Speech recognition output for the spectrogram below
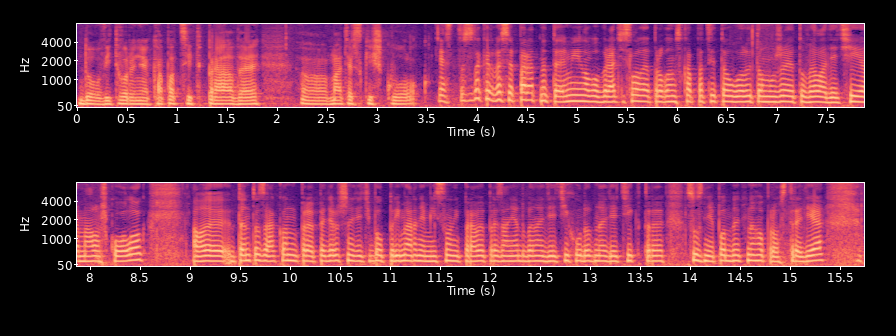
do vytvorenia kapacít práve uh, materských škôlok. Ja, to sú také dve separátne témy, lebo v Bratislave je problém s kapacitou kvôli tomu, že je tu veľa detí a málo škôlok, ale tento zákon pre 5-ročné deti bol primárne myslený práve pre zanedbané deti, chudobné deti, ktoré sú z nepodnetného prostredia. Eh,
